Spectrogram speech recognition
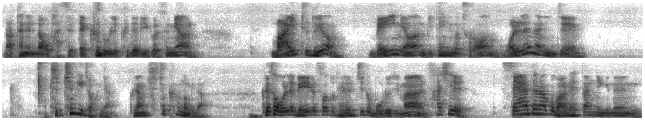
나타낸다고 봤을 때 그 논리 그대로 이걸 쓰면 might도요. may면 밑에 있는 것처럼 원래는 이제 추측이죠. 그냥 그냥 추측한 겁니다. 그래서 원래 may를 써도 될지도 모르지만 사실 sad라고 말을 했다는 얘기는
